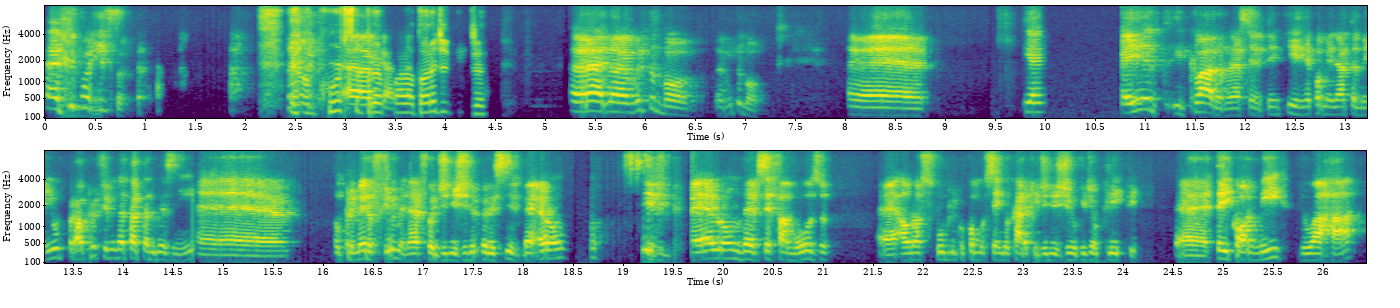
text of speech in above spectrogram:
É tipo isso. É um curso é, preparatório cara. de ninja. É, não, é muito bom. É muito bom. É... E aí, e, claro, né, assim, tem que recomendar também o próprio filme da Tartarugas Ninja. É... O primeiro filme, né, foi dirigido pelo Steve Barron. Steve Barron deve ser famoso é, ao nosso público como sendo o cara que dirigiu o videoclipe é, Take On Me, do Ahá,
